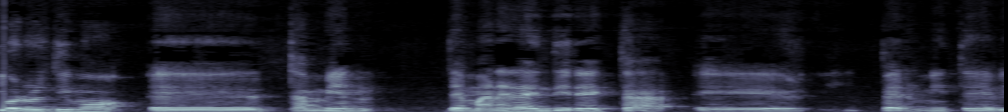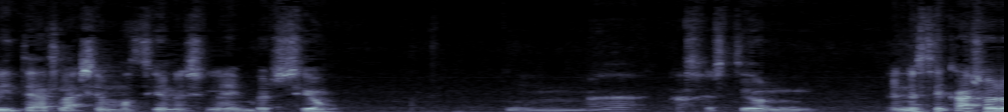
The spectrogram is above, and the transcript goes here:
Y por último, eh, también de manera indirecta eh, permite evitar las emociones en la inversión. la gestión, en este caso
